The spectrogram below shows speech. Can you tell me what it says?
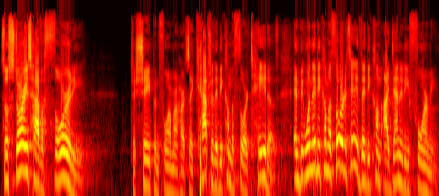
So, stories have authority to shape and form our hearts. They capture, they become authoritative. And when they become authoritative, they become identity forming.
